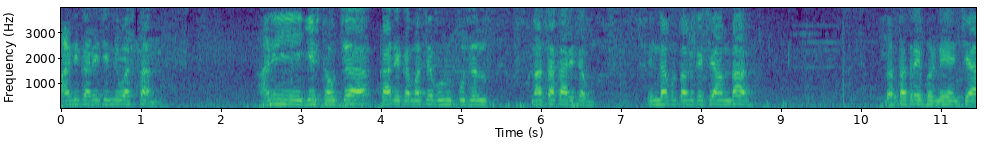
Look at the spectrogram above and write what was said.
अधिकाऱ्याचे निवासस्थान आणि गेस्ट हाऊसच्या कार्यक्रमाचे भूमिपूजनाचा कार्यक्रम. इंदापूर तालुक्याचे आमदार दत्तात्रय भरणे यांच्या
